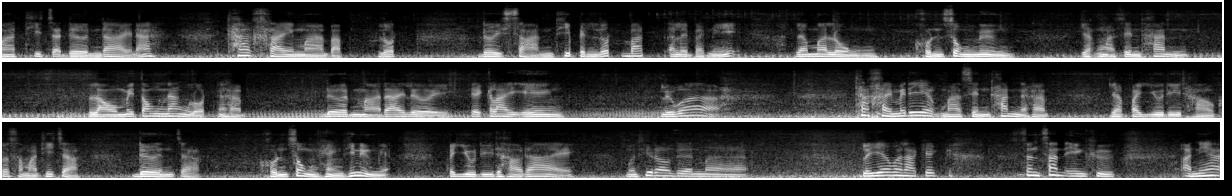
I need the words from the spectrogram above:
มารถที่จะเดินได้นะ ถ้าใครมาแบบรถโดยสารที่เป็นรถบัสอะไรแบบนี้ แล้วมาลงขนส่งหนึ่งอยากมาเซ็นทันเราไม่ต้องนั่งรถนะครับ เดินมาได้เลยใกล้ๆเอง หรือว่าถ้าใครไม่ได้อยากมาเซ็นทันนะครับ อยากไปยูดีทาวก็สามารถที่จะเดินจากขนส่งแห่งที่หนึ่งเนี่ยไปยูดีทาวได้ เหมือนที่เราเดินมาระยะเวลาแค่สั้น ๆ เองคือ อันเนี้ย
